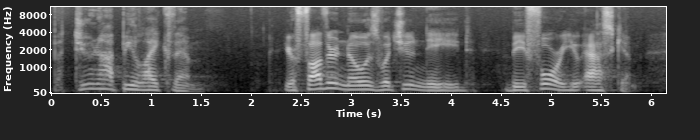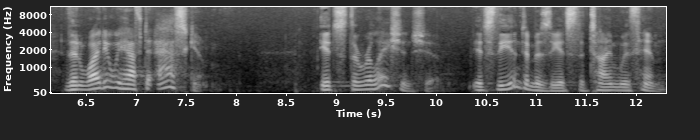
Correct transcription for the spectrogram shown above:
But do not be like them. Your Father knows what you need before you ask Him. Then why do we have to ask Him? It's the relationship. It's the intimacy, it's the time with Him.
